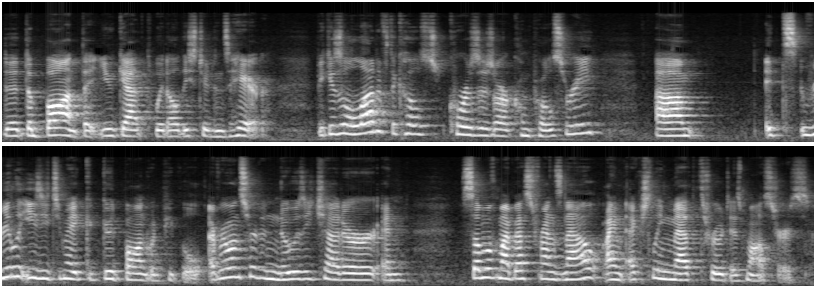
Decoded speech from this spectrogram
the, the bond that you get with all these students here. Because a lot of the courses are compulsory, um, it's really easy to make a good bond with people. Everyone sort of knows each other and some of my best friends now I'm actually met through this master's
